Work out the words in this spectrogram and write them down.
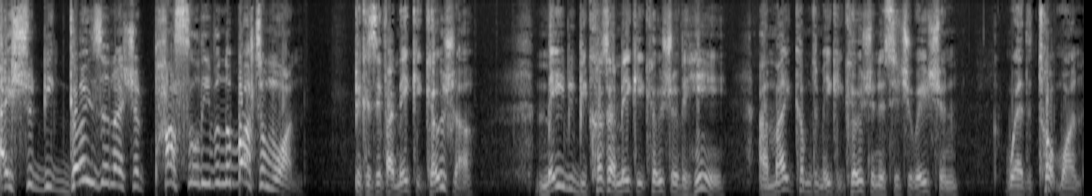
I should be goizen, I should puzzle even the bottom one. Because if I make it kosher, maybe because I make it kosher over here, I might come to make it kosher in a situation where the top one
